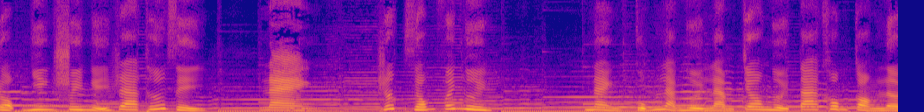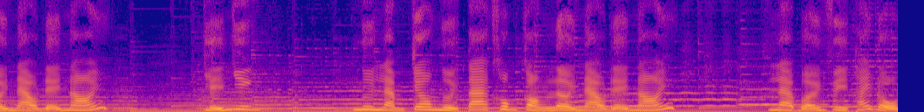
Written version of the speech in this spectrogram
Đột nhiên suy nghĩ ra thứ gì? Nàng. Rất giống với ngươi. Nàng cũng là người làm cho người ta không còn lời nào để nói. Dĩ nhiên, Ngươi làm cho người ta không còn lời nào để nói. Là bởi vì thái độ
